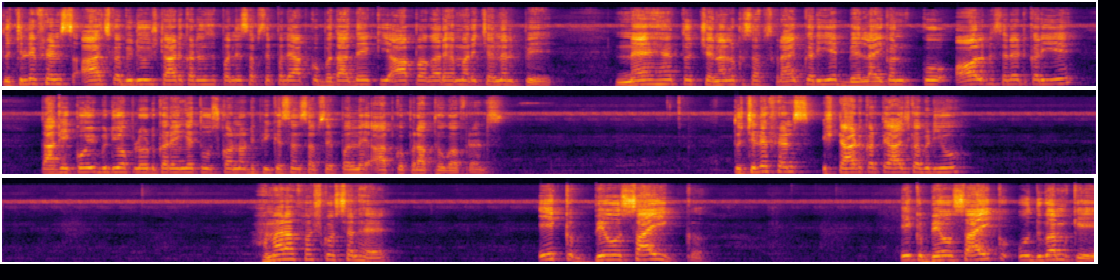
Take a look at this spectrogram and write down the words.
तो चलिए फ्रेंड्स आज का वीडियो स्टार्ट करने से पहले, सबसे पहले आपको बता दें कि आप अगर हमारे चैनल पर नए हैं तो चैनल को सब्सक्राइब करिए बेल आइकन को ऑल पे सेलेक्ट करिए। ताकि कोई वीडियो अपलोड करेंगे तो उसका नोटिफिकेशन सबसे पहले आपको प्राप्त होगा फ्रेंड्स तो चलिए फ्रेंड्स स्टार्ट करते हैं आज का वीडियो हमारा फ़र्स्ट क्वेश्चन है, एक व्यवसायिक एक व्यवसायिक उद्गम के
